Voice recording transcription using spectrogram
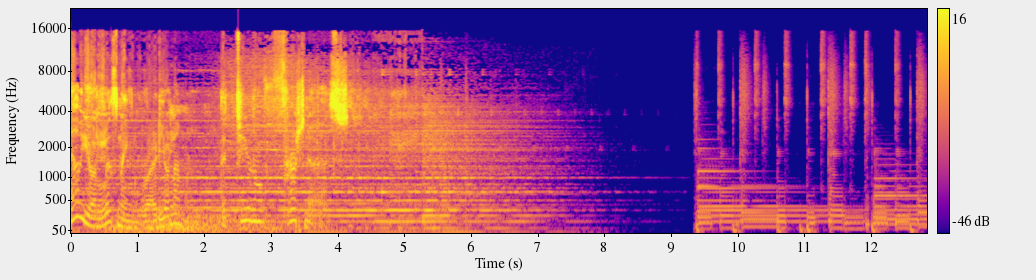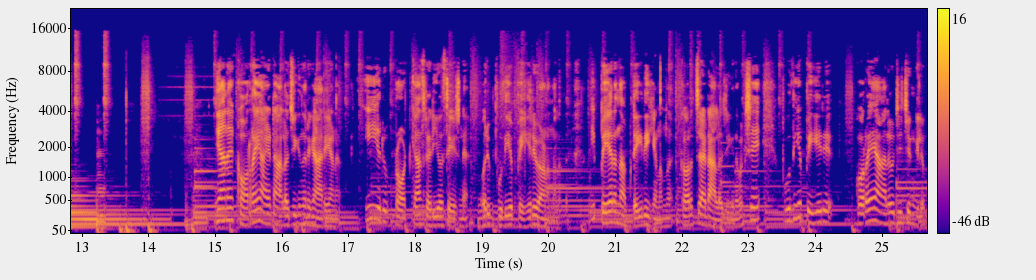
Now you are listening Radio Lemon, the tune of freshness. ഞാൻ കുറേ ആയിട്ട് ആലോചിക്കുന്ന ഒരു കാര്യമാണ്. ഈ ഒരു ബ്രോഡ്കാസ്റ്റ് റേഡിയോ സ്റ്റേഷന് ഒരു പുതിയ പേര് വേണമെന്നുള്ളത്. ഈ പേരൊന്ന് അപ്ഡേറ്റ് ചെയ്യണമെന്ന് കുറച്ചായിട്ട് ആലോചിക്കുന്നു. പക്ഷേ പുതിയ പേര് കുറേ ആലോചിച്ചെങ്കിലും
